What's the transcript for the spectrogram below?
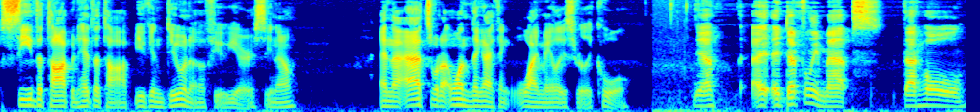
see the top and hit the top you can do in a few years you know and that's what one thing i think why melee is really cool yeah it definitely maps that whole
